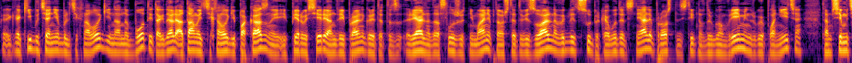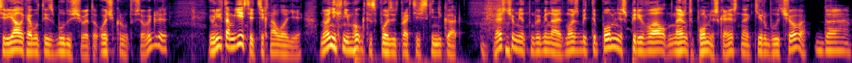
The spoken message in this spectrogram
какие бы у тебя не были технологии, наноботы и так далее, а там эти технологии показаны, и в первой серии Андрей правильно говорит, это реально заслуживает внимания, потому что это визуально выглядит супер, как будто это сняли просто действительно в другом времени, на другой планете, там все материалы как будто из будущего, это очень круто все выглядит. И у них там есть эти технологии, но они их не могут использовать практически никак. Знаешь, что мне это напоминает? Может быть, ты помнишь перевал, наверное, ты помнишь, конечно, Кира Булычева. Да,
